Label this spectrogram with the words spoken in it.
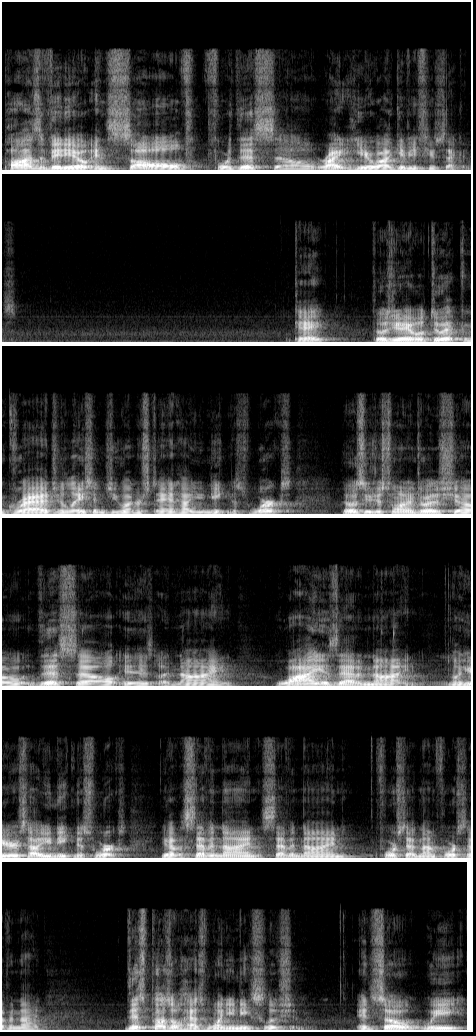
Pause the video and solve for this cell right here while I give you a few seconds. Okay, those of you able to do it, congratulations. You understand how uniqueness works. Those who just want to enjoy the show, this cell is a 9. Why is that a 9? Well, here's how uniqueness works. You have a 7, 9, 7, 9, 4, 7, 9, 4, 7, 9. This puzzle has one unique solution. And so we,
